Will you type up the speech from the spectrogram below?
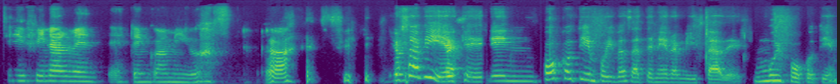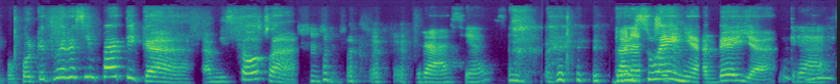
sí, finalmente tengo amigos. Ah, sí. Yo sabía Pues- que en poco tiempo ibas a tener amistades, muy poco tiempo, porque tú eres simpática, amistosa, Gracias. Risueña, bella. Gracias.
